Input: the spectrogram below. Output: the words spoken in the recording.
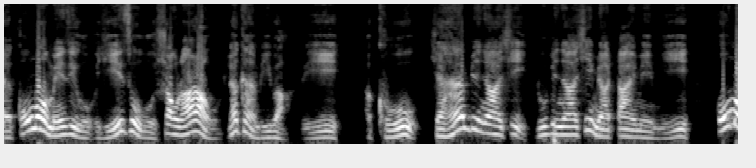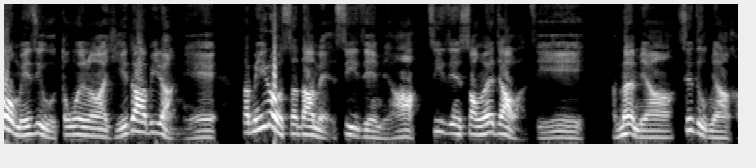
လည်းကုန်းမောင်မင်းစီကိုအရေးဆိုကိုရှောက်လာတာကိုလက်ခံပြီးပါပြီအခုယဟန်ပညာရှိလူပညာရှိများတိုင်ပင်ပြီးကုန်းမောင်မင်းစီကိုတဝင်လာရေးသားပြီးတာနဲ့သမီးတော်ဆက်သားမဲ့အစီအစဉ်များစီစဉ်ဆောင်ရွက်ကြပါစေအမတ်များစစ်သူများက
